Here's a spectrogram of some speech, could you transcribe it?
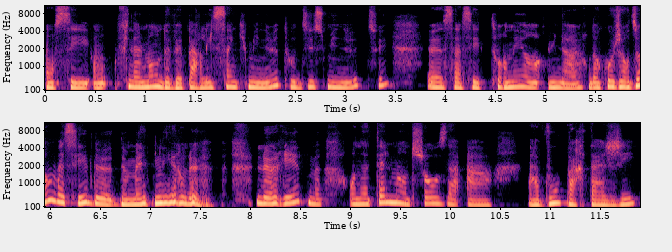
on s'est, finalement, on devait parler cinq minutes ou dix minutes, tu sais. Euh, ça s'est tourné en une heure. Donc aujourd'hui, on va essayer de, de maintenir le, le, rythme. On a tellement de choses à, à, à vous partager.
